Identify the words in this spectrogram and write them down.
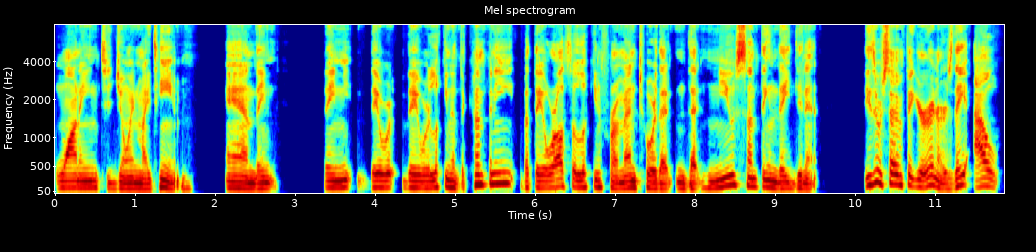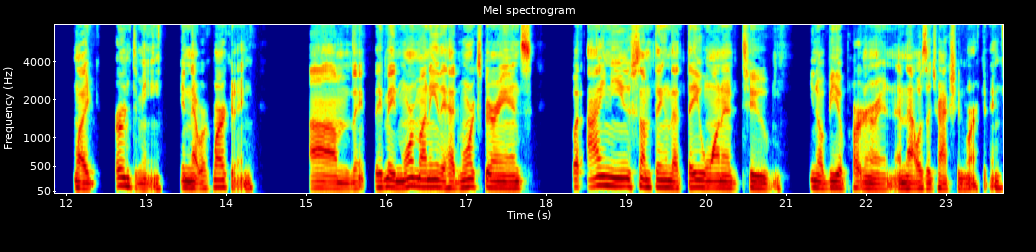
wanting to join my team. And they, they, they were, they were looking at the company, but they were also looking for a mentor that, that knew something they didn't. These were seven figure earners. They out like earned me in network marketing. Um, they, they made more money. They had more experience but I knew something that they wanted to, you know, be a partner in, and that was attraction marketing.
